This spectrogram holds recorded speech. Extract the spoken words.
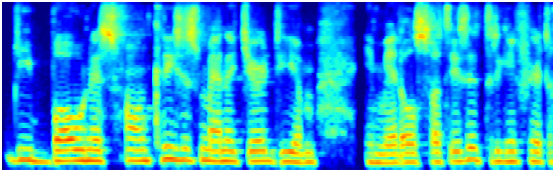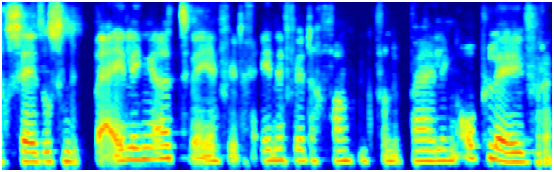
die bonus van crisismanager, die hem inmiddels, wat is het, 43 zetels in de peilingen, 42, 41 afhankelijk van de peiling opleveren.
